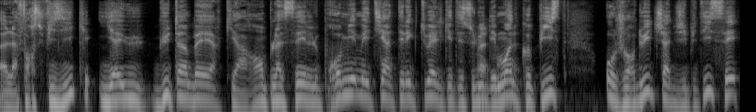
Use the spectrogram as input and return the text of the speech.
euh, la force physique. Il y a eu Gutenberg qui a remplacé le premier métier intellectuel, qui était celui Ouais, des moines copistes. Aujourd'hui, ChatGPT, c'est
